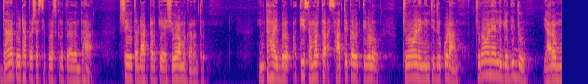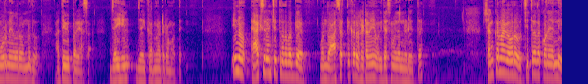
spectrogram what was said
ಜ್ಞಾನಪೀಠ ಪ್ರಶಸ್ತಿ ಪುರಸ್ಕೃತರಾದಂತಹ ಶ್ರೀಯುತ ಡಾಕ್ಟರ್ ಕೆ ಶಿವರಾಮ ಕಾರಂತರು. ಇಂತಹ ಇಬ್ಬರು ಅತಿ ಸಮರ್ಥ ಸಾತ್ವಿಕ ವ್ಯಕ್ತಿಗಳು ಚುನಾವಣೆಗೆ ನಿಂತಿದ್ರು ಕೂಡ ಚುನಾವಣೆಯಲ್ಲಿ ಗೆದ್ದಿದ್ದು ಯಾರೋ ಮೂರನೆಯವರು ಅನ್ನೋದು ಅತಿ ವಿಪರ್ಯಾಸ. ಜೈ ಹಿಂದ್, ಜೈ ಕರ್ನಾಟಕ ಮಾತೆ ಇನ್ನು ಆಕ್ಸಿಡೆಂಟ್ ಚಿತ್ರದ ಬಗ್ಗೆ ಒಂದು ಆಸಕ್ತಿಕರ ಘಟನೆಯು ಇದೇ ಸಮಯದಲ್ಲಿ ನಡೆಯುತ್ತೆ. ಶಂಕರ್ನಾಗ್ ಅವರು ಚಿತ್ರದ ಕೊನೆಯಲ್ಲಿ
